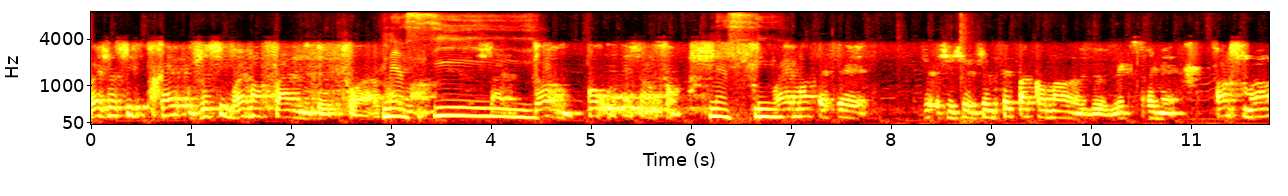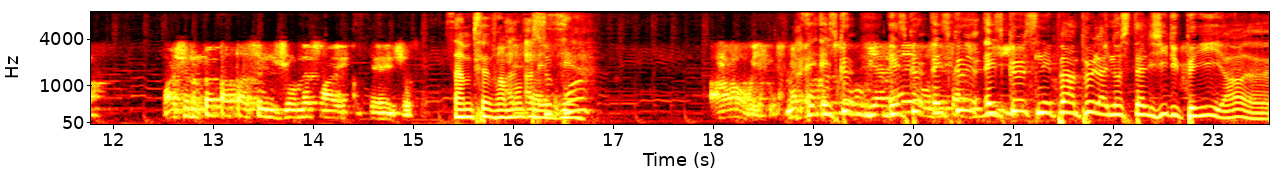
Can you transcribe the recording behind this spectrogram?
Ouais, je suis très, je suis vraiment fan de toi. vraiment. Merci. J'adore beaucoup de chansons. Merci. Vraiment, ça fait, je, je, je, je ne sais pas comment le- l'exprimer. Franchement, moi, je ne peux pas passer une journée sans écouter José. Ça me fait vraiment À ce plaisir. point Ah oui. Est-ce que, est-ce que, est-ce que, est-ce que ce n'est pas un peu la nostalgie du pays, hein, euh,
